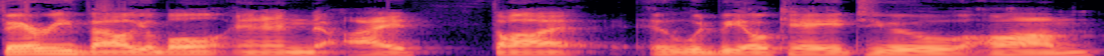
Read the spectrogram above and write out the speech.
very valuable, and I thought it would be okay to um,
